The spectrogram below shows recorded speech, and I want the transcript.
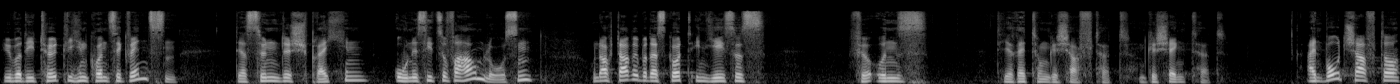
über die tödlichen Konsequenzen der Sünde sprechen, ohne sie zu verharmlosen, und auch darüber, dass Gott in Jesus für uns die Rettung geschafft hat und geschenkt hat. Ein Botschafter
